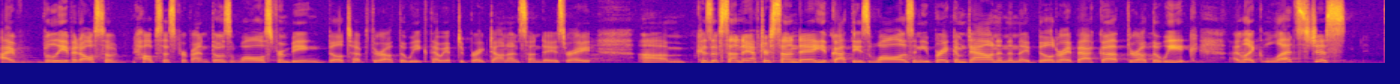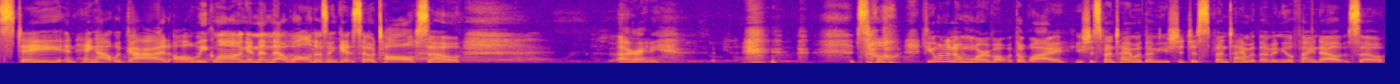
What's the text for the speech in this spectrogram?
I believe it also helps us prevent those walls from being built up throughout the week that we have to break down on Sundays, right? Because um, if Sunday after Sunday you've got these walls and you break them down and then they build right back up throughout the week, I like let's just stay and hang out with God all week long, and then that wall doesn't get so tall. So, alrighty. So if you want to know more about the why, you should spend time with them. You should just spend time with them, and you'll find out. So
